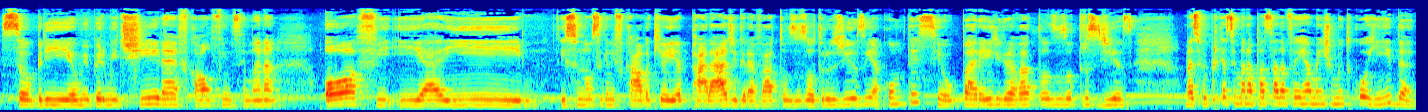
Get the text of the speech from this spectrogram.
sobre eu me permitir, né, ficar um fim de semana off e aí isso não significava que eu ia parar de gravar todos os outros dias e aconteceu. Parei de gravar todos os outros dias, mas foi porque a semana passada foi realmente muito corrida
